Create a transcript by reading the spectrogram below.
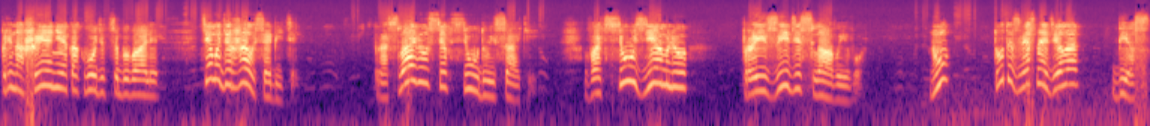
Приношения, как водится, бывали, тем и держалась обитель. Прославился всюду Исаакий, во всю землю произыди славы его. Ну, тут известное дело бес.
